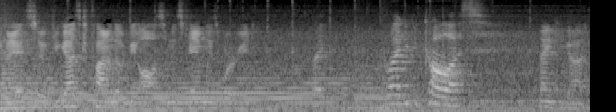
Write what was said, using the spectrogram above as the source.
Okay, so if you guys could find him, that would be awesome. His family's worried. Right. Glad you could call us. Thank you, guys.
